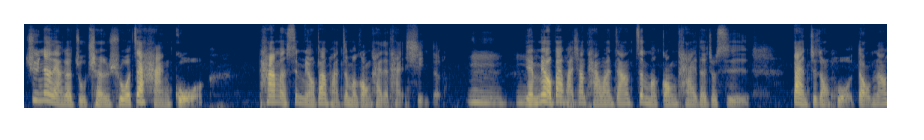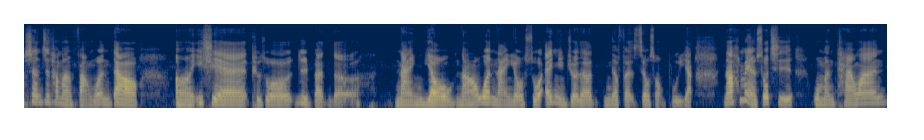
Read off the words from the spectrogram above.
据那两个主持人说，在韩国他们是没有办法这么公开的谈性的。嗯，也没有办法嗯像台湾这样这么公开的，就是办这种活动，然后甚至他们访问到呃一些，比如说日本的男优，然后问男优说：“哎，你觉得你的粉丝有什么不一样？”然后他们也说，其实我们台湾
